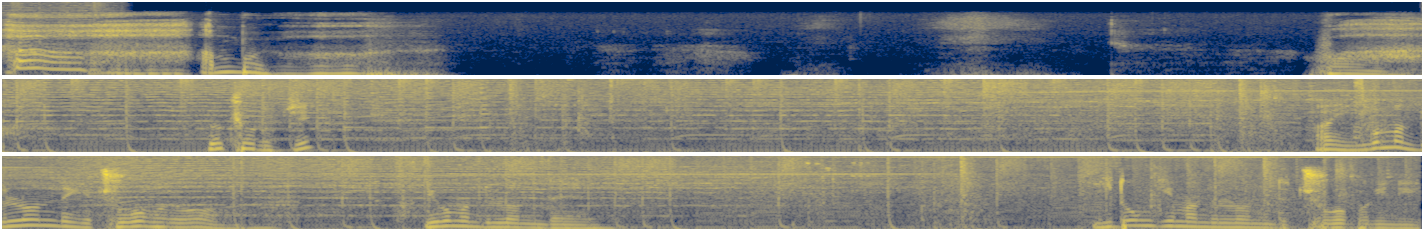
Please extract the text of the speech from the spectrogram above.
안 보여. 와, 왜 이렇게 어렵지? 아니, 이것만 눌렀는데 이게 죽어버려. 이거만 눌렀는데. 이동기만 눌렀는데 죽어버리니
